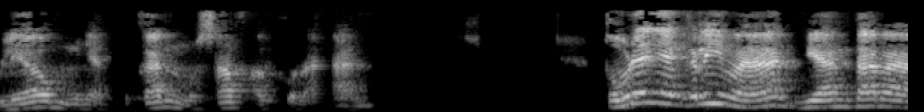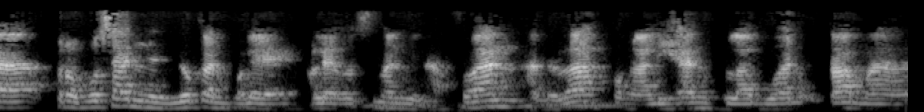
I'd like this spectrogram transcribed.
Beliau menyatukan mushaf Al-Qur'an. Kemudian yang kelima di antara terobosan yang dilakukan oleh oleh Utsman bin Affan adalah pengalihan pelabuhan utama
